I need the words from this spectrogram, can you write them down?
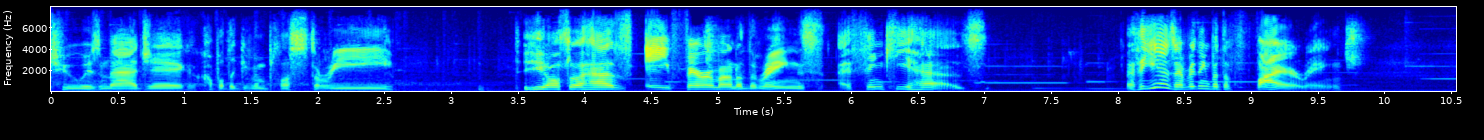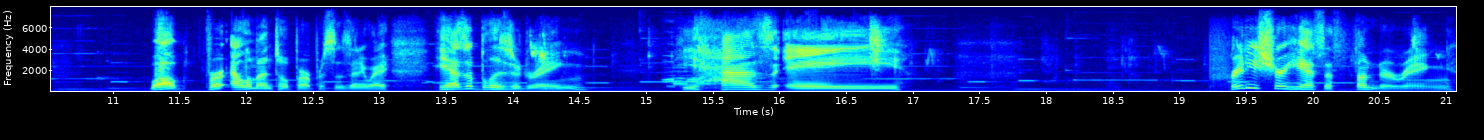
to his magic, a couple that give him plus three. He also has a fair amount of the rings. I think he has. I think he has everything but the fire ring. Well, for elemental purposes, anyway. He has a blizzard ring. He has a. Pretty sure he has a thunder ring.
